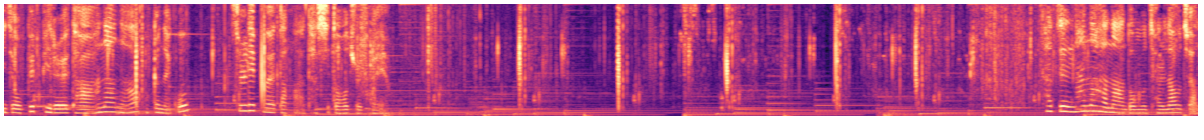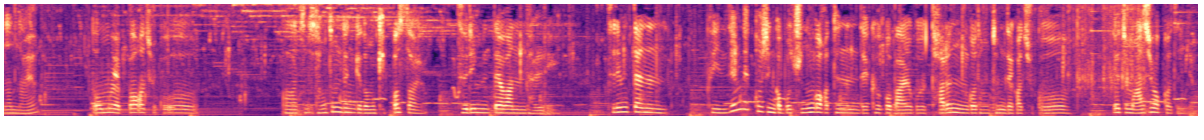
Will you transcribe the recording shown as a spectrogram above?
이제 OPP를 다 하나하나 벗겨내고 슬리브에다가 다시 넣어줄 거예요. 사진 하나하나 너무 잘 나오지 않았나요? 너무 예뻐가지고 아 진짜 당첨된 게 너무 기뻤어요. 드림 때와는 달리. 드림 때는 그 인생 내 컷인가 뭐 주는 것 같았는데 그거 말고 다른 거 당첨돼가지고 그게 좀 아쉬웠거든요.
